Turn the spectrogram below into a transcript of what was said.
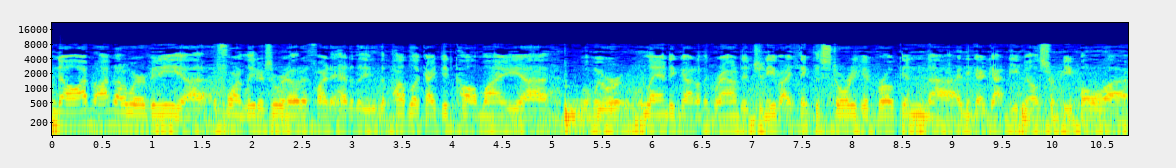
No, I'm, I'm not aware of any uh, foreign leaders who were notified ahead of the, the public. I did call my, uh, when we were landing out on the ground in Geneva, I think the story had broken. Uh, I think I'd gotten emails from people uh,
